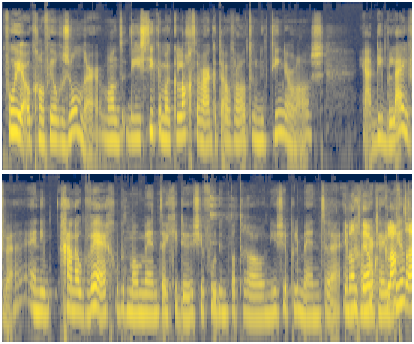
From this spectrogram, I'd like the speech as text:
Voel je ook gewoon veel gezonder. Want die stiekeme klachten waar ik het over had toen ik tiener was. Ja, die blijven. En die gaan ook weg op het moment dat je dus je voedingpatroon, je supplementen. En Ja, want welke klachten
